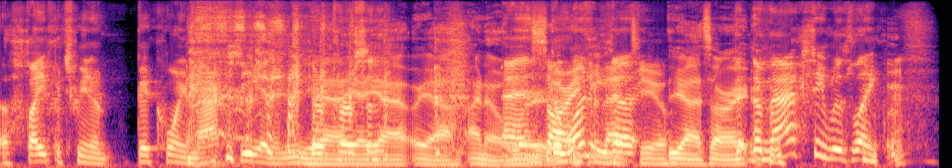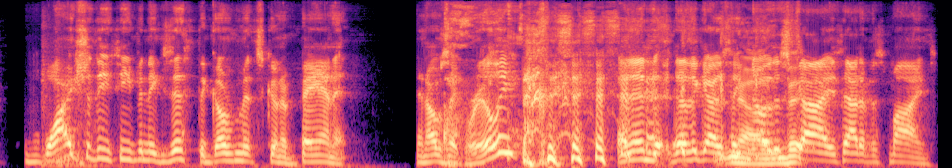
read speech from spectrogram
a fight between a Bitcoin maxi and an Ether yeah, person. Yeah, yeah, yeah, I know. And sorry one, for that the, too. Yeah, sorry. The, the maxi was like, why should these even exist? The government's going to ban it. And I was like, really? and then the, the other guy's like, no, no this the, guy is out of his mind.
